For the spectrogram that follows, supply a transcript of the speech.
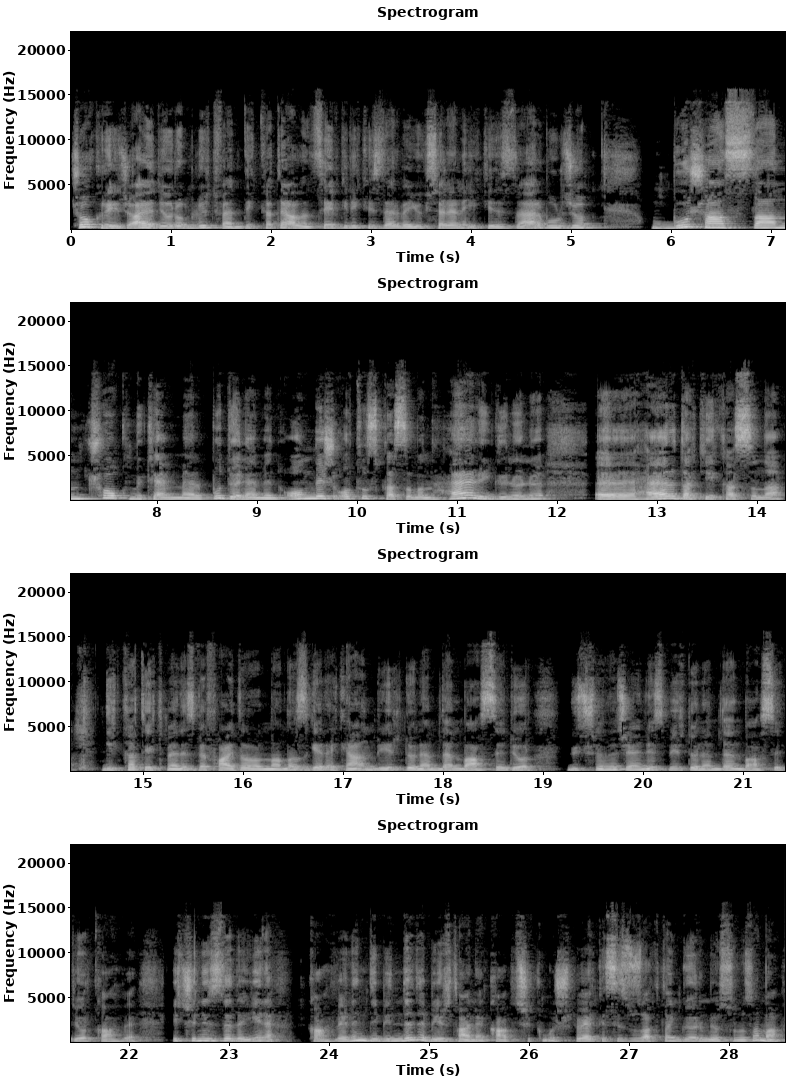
Çok rica ediyorum lütfen dikkate alın sevgili ikizler ve yükseleni ikizler burcu. Bu şanstan çok mükemmel bu dönemin 15-30 Kasım'ın her gününü e, her dakikasına dikkat etmeniz ve faydalanmanız gereken bir dönemden bahsediyor. Güçleneceğiniz bir dönemden bahsediyor kahve. İçinizde de yine kahvenin dibinde de bir tane kalp çıkmış. Belki siz uzaktan görmüyorsunuz ama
